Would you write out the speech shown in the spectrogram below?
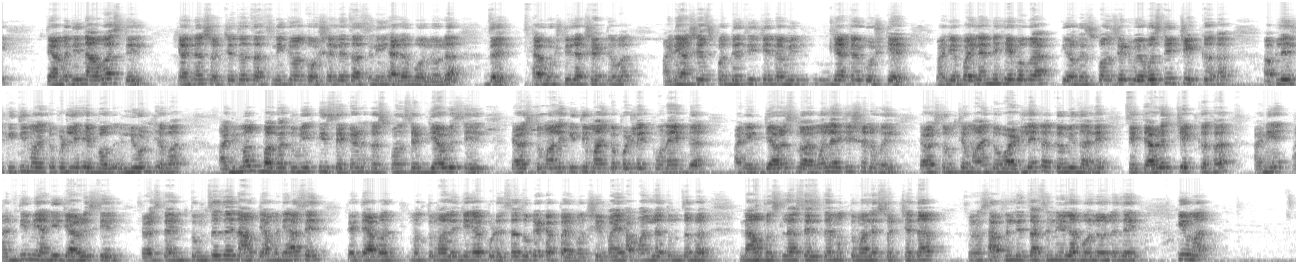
त्यामध्ये नावं असतील त्यांना स्वच्छता चाचणी किंवा कौशल्य चाचणी ह्याला बोलवलं जाईल. ह्या गोष्टी लक्षात ठेवा. आणि अशाच पद्धतीचे नवीन ज्या काही गोष्टी आहेत म्हणजे पहिल्यांदा हे बघा की रिस्पॉन्स रेट व्यवस्थित चेक करा. आपल्याला किती मार्क पडले हे बघ लिहून ठेवा. आणि मग बघा तुम्ही की सेकंड रिस्पॉन्स रेट ज्यावेळेस येईल त्यावेळेस तुम्हाला किती मार्क पडले पुन्हा एकदा. आणि ज्यावेळेस नॉर्मलायझेशन होईल त्यावेळेस तुमचे मार्क वाढले का कमी झाले हे त्यावेळेस चेक करा. आणि अंतिम यादी ज्यावेळेस येईल त्यावेळेस तुमचं जर नाव त्यामध्ये असेल तर त्याबद्दल मग तुम्हाला जे काय पुढचा जो काही टप्पा आहे मग शिपाई हमालला तुमचं नाव बसलं असेल तर मग तुम्हाला स्वच्छता किंवा साफल्य चाचणीला बोलवलं जाईल. किंवा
